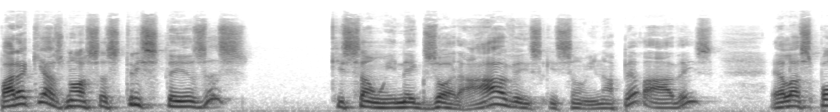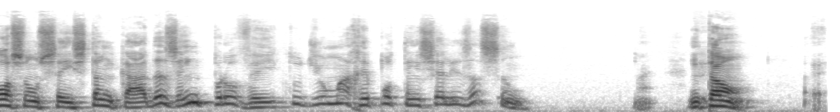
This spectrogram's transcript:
para que as nossas tristezas, que são inexoráveis, que são inapeláveis, elas possam ser estancadas em proveito de uma repotencialização. Né? Então, é,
